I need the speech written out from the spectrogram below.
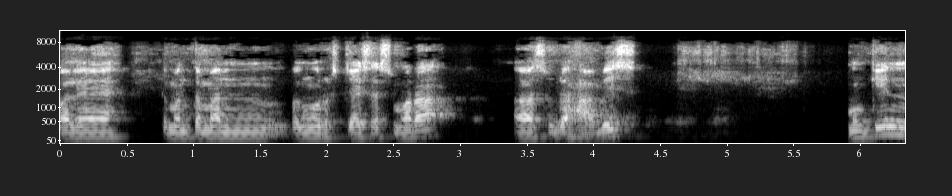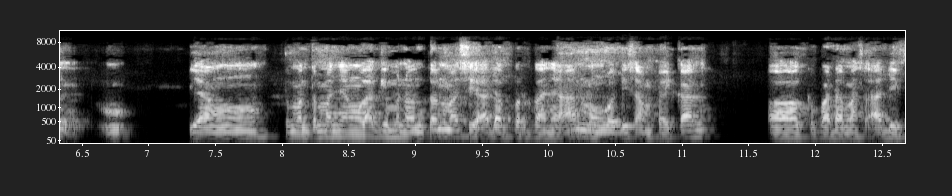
oleh teman-teman pengurus CSS Mora eh, sudah habis. Mungkin yang teman-teman yang lagi menonton masih ada pertanyaan, monggo disampaikan eh, kepada Mas Adib.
